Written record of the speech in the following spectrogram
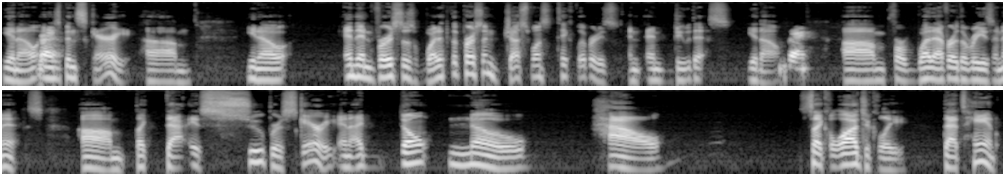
You know, and it's Right. been scary. Um, you know, and then versus what if the person just wants to take liberties and and do this? You know, Right. um, for whatever the reason is. Um, like that is super scary, and I don't know how psychologically that's handled.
